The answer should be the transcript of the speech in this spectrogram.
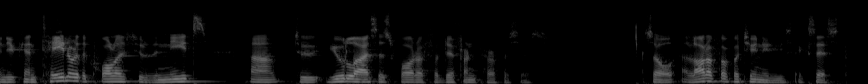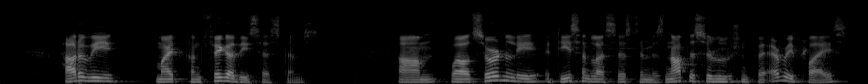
And you can tailor the quality to the needs uh, to utilize this water for different purposes. So a lot of opportunities exist. How do we might configure these systems? Um, well, certainly a decentralized system is not the solution for every place,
